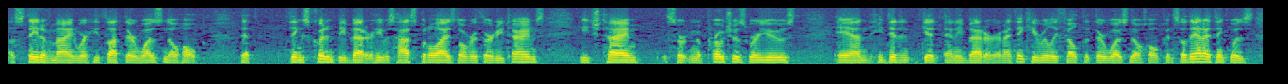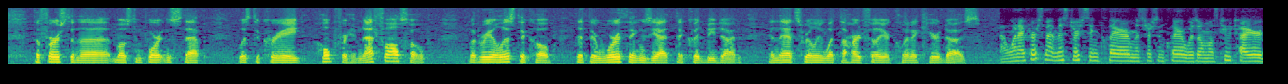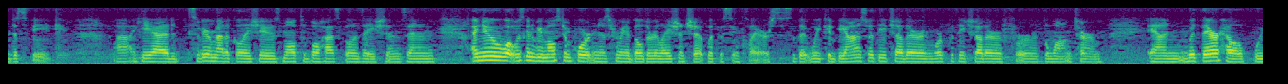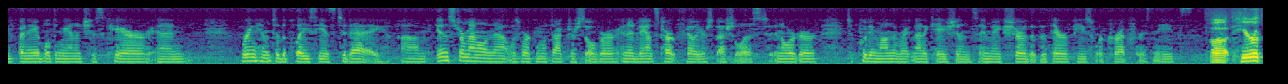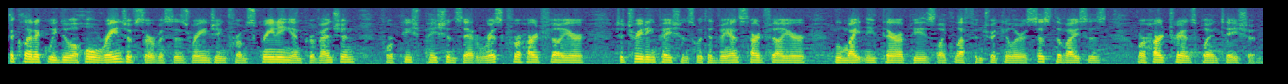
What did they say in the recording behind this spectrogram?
a state of mind where he thought there was no hope, that things couldn't be better. He was hospitalized over 30 times. Each time, certain approaches were used, and he didn't get any better. And I think he really felt that there was no hope. And so that, I think, was the first and the most important step was to create hope for him. Not false hope, but realistic hope that there were things yet that could be done. And that's really what the Heart Failure Clinic here does. When I first met Mr. Sinclair, Mr. Sinclair was almost too tired to speak. Uh, he had severe medical issues, multiple hospitalizations, and I knew what was going to be most important is for me to build a relationship with the Sinclairs so that we could be honest with each other and work with each other for the long term. And with their help, we've been able to manage his care and bring him to the place he is today. Um, instrumental in that was working with Dr. Silver, an advanced heart failure specialist, in order to put him on the right medications and make sure that the therapies were correct for his needs. Uh, here at the clinic, we do a whole range of services ranging from screening and prevention for patients at risk for heart failure to treating patients with advanced heart failure who might need therapies like left ventricular assist devices or heart transplantation.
